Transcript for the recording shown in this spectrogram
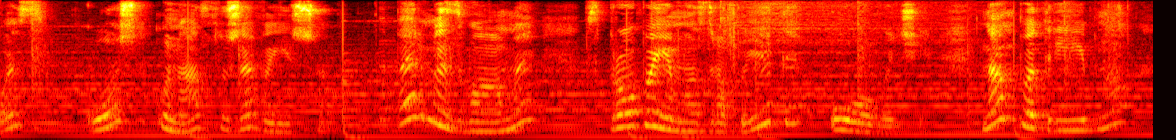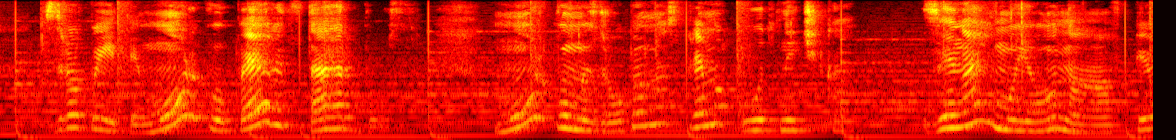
Ось кошик у нас уже вийшов. Тепер ми з вами спробуємо зробити овочі. Нам потрібно зробити моркву, перець та гарбуз. Моркву ми зробимо з прямокутничка. Згинаємо його навпіл.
